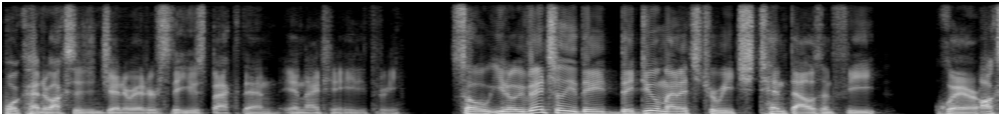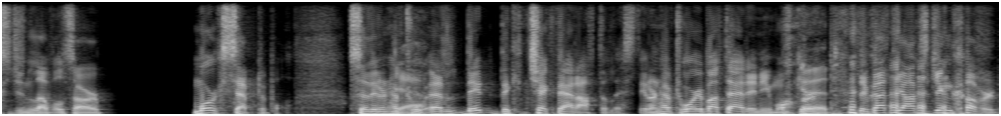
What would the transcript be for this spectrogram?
what kind of oxygen generators they used back then in 1983. So, you know, eventually they they do manage to reach 10,000 feet where oxygen levels are more acceptable. So they don't have to, uh, they, they can check that off the list. They don't have to worry about that anymore. Good. They've got the oxygen covered.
